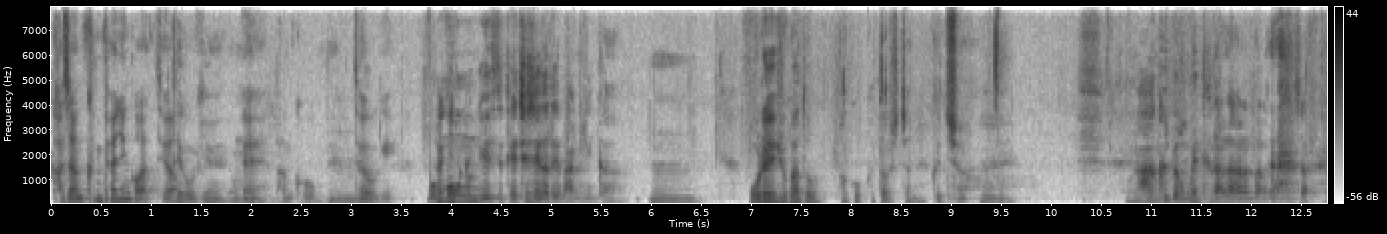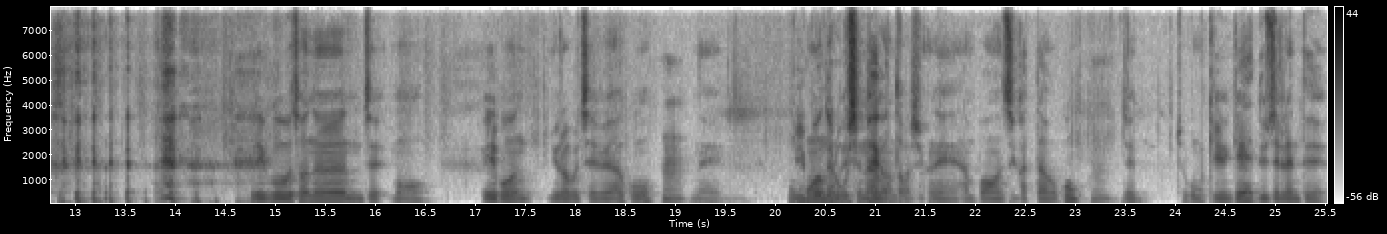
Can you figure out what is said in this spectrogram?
가장 큰 편인 것 같아요. 태국이에. 음. 네, 방콕, 태국이. 못 먹는 게 있어 대체제가 되게 많으니까. 음. 올해 휴가도 방콕 갔다 오셨잖아요. 그렇죠. 아그 명멘트가 날아가는 바람에 진짜. 그리고 저는 이제 뭐 일본, 유럽을 제외하고 음. 네. 일본을 홍콩하고 50회 베트남 갔다 한 번- 오시고. 네, 한 번씩 갔다 오고 음. 이제 조금 길게 뉴질랜드를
